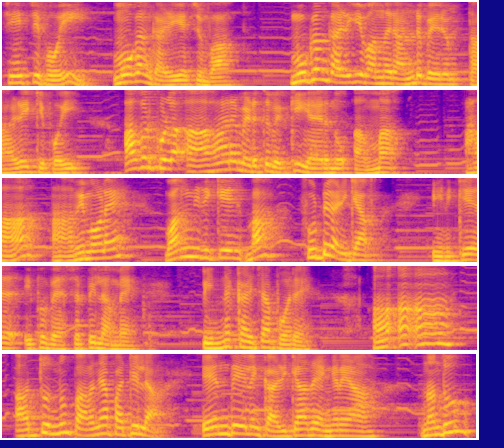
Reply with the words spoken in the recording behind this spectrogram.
ചേച്ചി പോയി മുഖം കഴുകിയച്ചും വാ. മുഖം കഴുകി വന്ന രണ്ടുപേരും താഴേക്ക് പോയി. അവർക്കുള്ള ആഹാരം എടുത്തു വെക്കുകയായിരുന്നു അമ്മ. ആ ആമി മോളെ വന്നിരിക്കേ ബാ ഫുഡ് കഴിക്കാം. എനിക്ക് ഇപ്പോൾ വിശപ്പില്ല അമ്മേ. പിന്നെ കഴിച്ചാൽ പോരെ. ആ ആ ആ അതൊന്നും പറഞ്ഞാൽ പറ്റില്ല. എന്തേലും കഴിക്കാതെ എങ്ങനെയാ? നന്ദു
